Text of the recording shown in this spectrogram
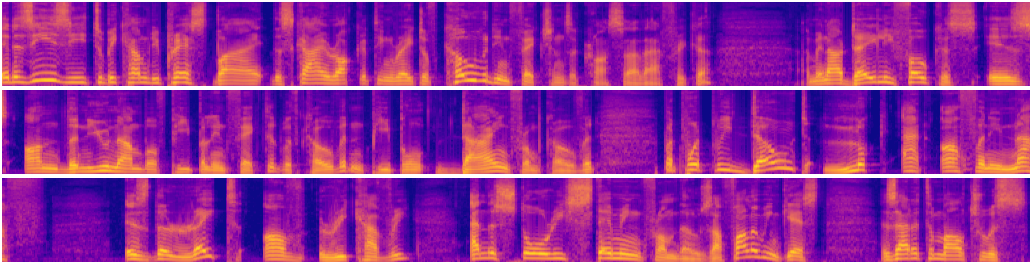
It is easy to become depressed by the skyrocketing rate of COVID infections across South Africa. I mean, our daily focus is on the new number of people infected with COVID and people dying from COVID. But what we don't look at often enough is the rate of recovery and the story stemming from those. Our following guest has had a tumultuous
